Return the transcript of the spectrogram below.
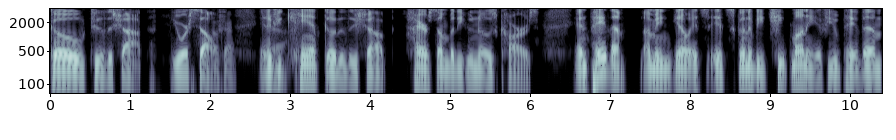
go to the shop yourself. okay. And if you can't go to the shop, hire somebody who knows cars and pay them. I mean, you know, it's it's going to be cheap money if you pay them.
